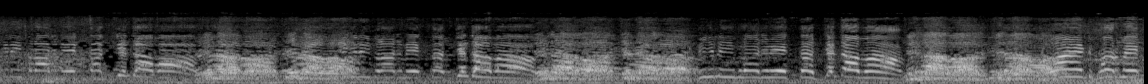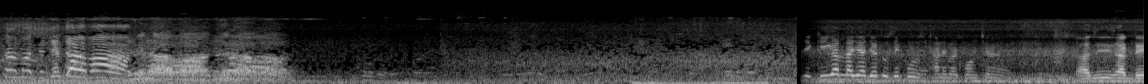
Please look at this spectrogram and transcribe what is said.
ਬਿਜਲੀ ਮੁਲਾਜ਼ਮ ਏਕਤਾ ਜਿੰਦਾਬਾਦ ਜਿੰਦਾਬਾਦ। ਜਿੰਦਾਬਾਦ ਬਿਜਲੀ ਮੁਲਾਜ਼ਮ ਏਕਤਾ ਜਿੰਦਾਬਾਦ ਜਿੰਦਾਬਾਦ ਜਿੰਦਾਬਾਦ ਬਿਜਲੀ ਮੁਲਾਜ਼ਮ ਏਕਤਾ ਜਿੰਦਾਬਾਦ ਜਿੰਦਾਬਾਦ ਜਿੰਦਾਬਾਦ ਪੁਆਇੰਟ ਫਾਰਮ ਏਕਤਾ ਮੰਚ ਜਿੰਦਾਬਾਦ। ਜੀ, ਕੀ ਗੱਲ ਆ ਜੀ, ਅੱਜ ਤੁਸੀਂ ਪੁਲਿਸ ਥਾਣੇ ਵਿੱਚ ਪਹੁੰਚੇ ਹੋ? ਅੱਜ ਜੀ, ਸਾਡੇ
